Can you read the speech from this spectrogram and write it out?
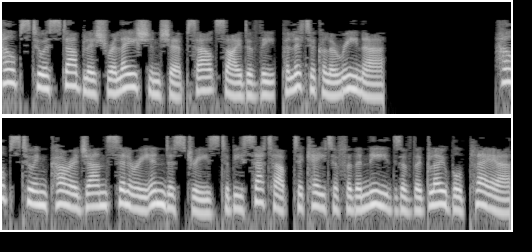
helps to establish relationships outside of the political arena helps to encourage ancillary industries to be set up to cater for the needs of the global player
